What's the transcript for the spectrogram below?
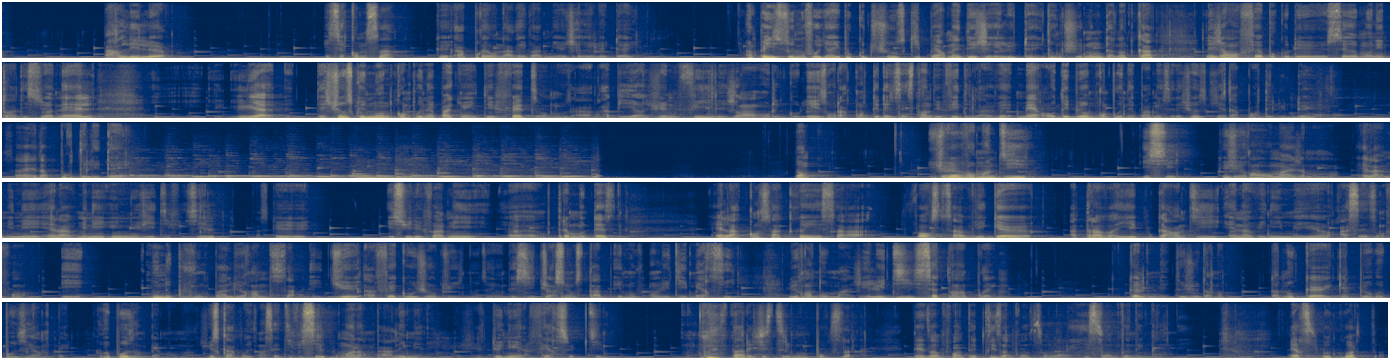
Parlez-leur. Et c'est comme ça qu'après, on arrive à mieux gérer le deuil. En pays nouveau, il y a eu beaucoup de choses qui permettent de gérer le deuil. Donc, chez nous, dans notre cas, les gens ont fait beaucoup de cérémonies traditionnelles. Il y a des choses que nous, on ne comprenait pas qui ont été faites. On nous a habillés en jeune fille, les gens ont rigolé, ils ont raconté des instants de vie de la mère. Au début, on ne comprenait pas, mais c'est des choses qui aident à porter le deuil. Ça aide à porter le deuil. Je vais vraiment dire ici que je rends hommage à maman. Elle a mené, elle a mené une vie difficile parce que, issue de famille euh, très modeste, elle a consacré sa force, sa vigueur à travailler pour garantir un avenir meilleur à ses enfants. Et nous ne pouvons pas lui rendre ça. Et Dieu a fait qu'aujourd'hui, nous ayons des situations stables et nous voulons lui dire merci, lui rendre hommage et lui dire sept ans après qu'elle est toujours dans, dans nos cœurs et qu'elle peut reposer en paix. Repose en paix, maman. Jusqu'à présent, c'est difficile pour moi d'en parler, mais j'ai tenu à faire ce petit enregistrement pour ça. Tes enfants, tes petits-enfants sont là, ils sont en train de grandir. Merci beaucoup à toi.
